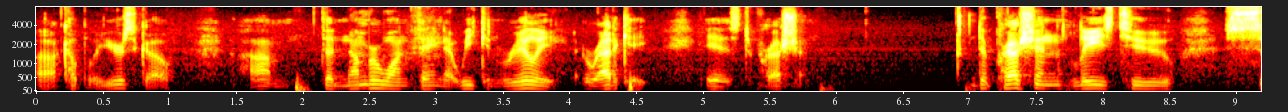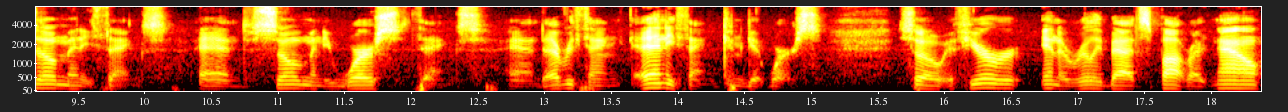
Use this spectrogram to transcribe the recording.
uh, a couple of years ago. Um, the number one thing that we can really eradicate is depression. Depression leads to so many things and so many worse things, and everything, anything can get worse. So if you're in a really bad spot right now,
